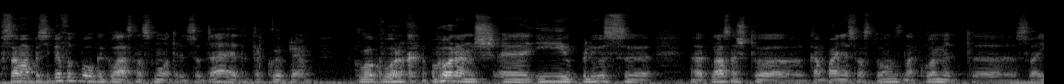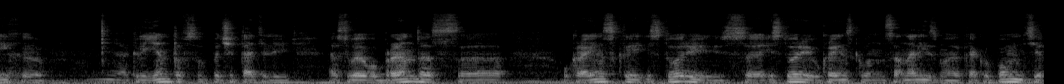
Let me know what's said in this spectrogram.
Сама по себе футболка классно смотрится, да, это такой прям Clockwork Orange. Э, и плюс э, классно, что компания Свастон знакомит э, своих клиентов, почитателей своего бренда с украинской историей, с историей украинского национализма. Как вы помните,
